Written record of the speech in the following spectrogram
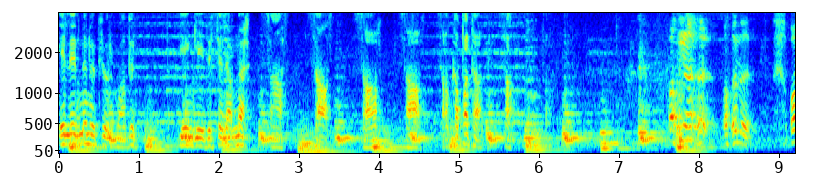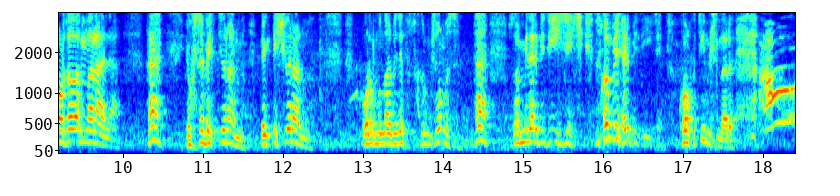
Ellerinden öpüyorum abim. Yengeye de selamlar. Sağ ol, sağ ol, sağ ol, sağ ol. Sağ ol. Kapat abi. Sağ ol, sağ ol. Mı lan hala? Ha? Yoksa bekliyorlar mı? Bekleşiyorlar mı? Oğlum bunlar bize pusu kurmuş olmasın? Ha? Zombiler bizi yiyecek. Zombiler bizi yiyecek. Korkutayım şunları? Au!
